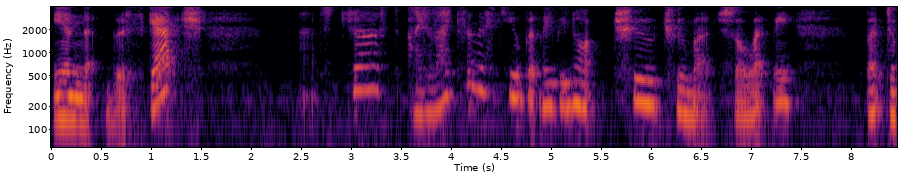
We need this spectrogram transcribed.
in the sketch. That's just, I like the askew, but maybe not too, too much. So let me, but to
